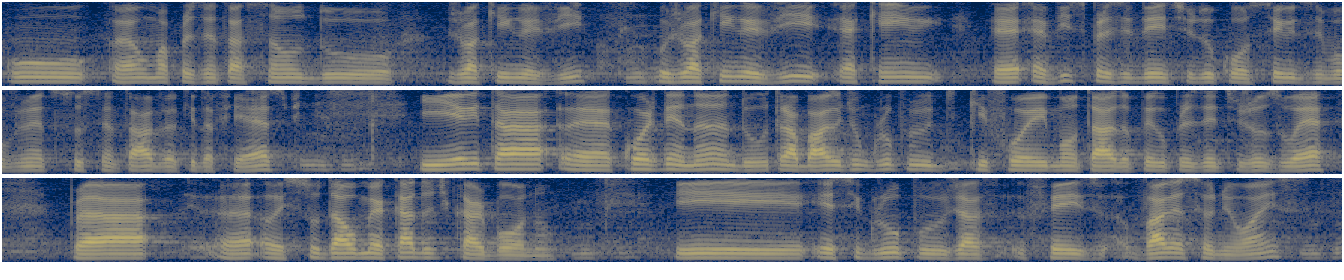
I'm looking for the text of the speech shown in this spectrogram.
com é, uma apresentação do Joaquim Levi. O Joaquim Levi é quem é, é vice-presidente do Conselho de Desenvolvimento Sustentável aqui da Fiesp. Uhum e ele está é, coordenando o trabalho de um grupo que foi montado pelo presidente Josué para é, estudar o mercado de carbono. E esse grupo já fez várias reuniões uhum.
